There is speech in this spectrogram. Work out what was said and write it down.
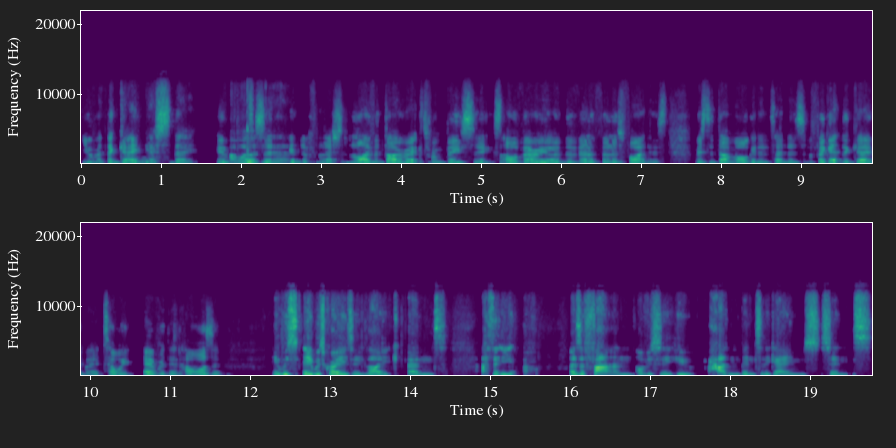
you were at the game yesterday in I person, yeah. in the flesh, live and direct from B6, our very own, the Villa Filler's finest, Mr. Dan Morgan in attendance. Forget the game, mate. Tell me everything. How was it? It was it was crazy. Like, and I think as a fan, obviously, who hadn't been to the games since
